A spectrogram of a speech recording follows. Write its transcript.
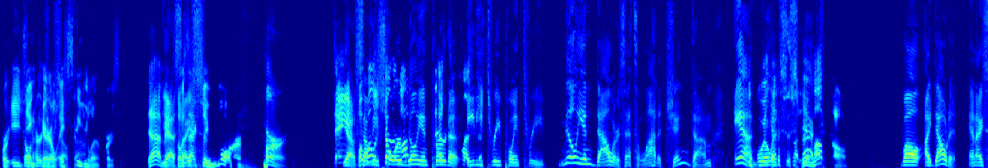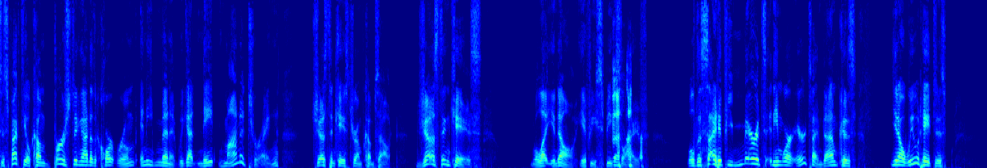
for E. Jean Carroll, a yourself, singular person. Yeah, man. Yes, so it's I actually more per. Damn. Yeah, but will it shut seventy-four billion per That's to eighty-three point three million dollars. That's a lot of ching, Dom. And we got to suspect. up though? Well, I doubt it, and I suspect he'll come bursting out of the courtroom any minute. We got Nate monitoring, just in case Trump comes out. Just in case, we'll let you know if he speaks live. We'll decide if he merits any more airtime, Dom, because you know we would hate to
